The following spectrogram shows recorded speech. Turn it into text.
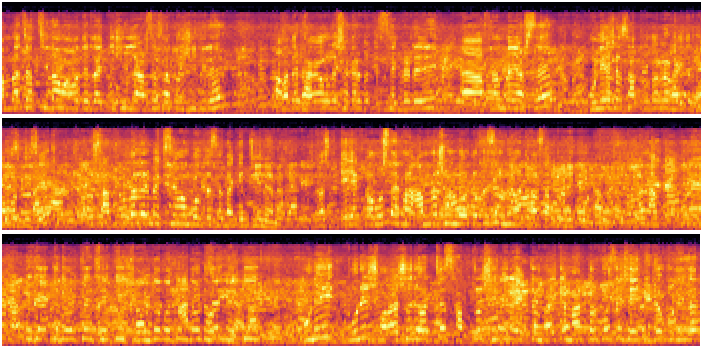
আমরা চাচ্ছিলাম আমাদের দায়িত্বশীল আসছে ছাত্র শিবিরের, আমাদের ঢাকা কলেজ শাখার সেক্রেটারি আসাম ভাই আসছে, উনি এসে ছাত্রদলের ভাইদের খবর দিয়েছে তো ছাত্রদলের ম্যাক্সিমাম বলতেছে তাকে চিনে না। এই একটা অবস্থা এখন আমরা সন্দেহ করতেছি, উনি হয়তো ছাত্রলীগ করতো আপনি যাকে ধরছেন সে কি উনি উনি সরাসরি হচ্ছে ছাত্র শিবিরে একজন ভাইকে মারধর করছে সেই ভিডিও ফুটেজের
